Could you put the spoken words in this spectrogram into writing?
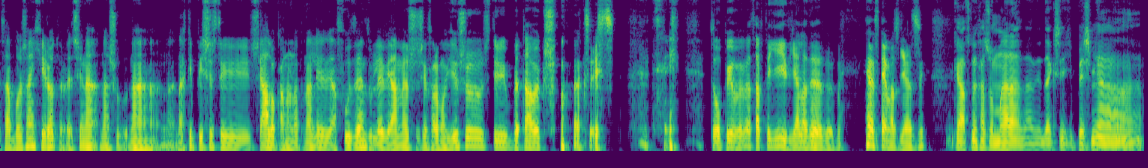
θα μπορούσε να είναι χειρότερο έτσι, να, να, σου, να, να, να χτυπήσεις σε άλλο κανόνα που να λέει αφού δεν δουλεύει αμέσως η εφαρμογή σου, στην πετάω έξω. το οποίο βέβαια θα φταίει η ίδια, αλλά δεν, δεν μας νοιάζει. Και αυτό είναι χαζομάρα, δηλαδή εντάξει, έχει πέσει μια,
